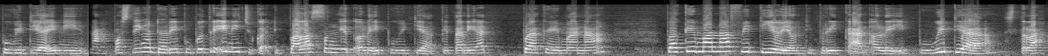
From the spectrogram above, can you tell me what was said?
Bu Widya ini. Nah postingan dari Ibu Putri ini juga dibalas sengit oleh Ibu Widya. Kita lihat bagaimana bagaimana video yang diberikan oleh Ibu Widya setelah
